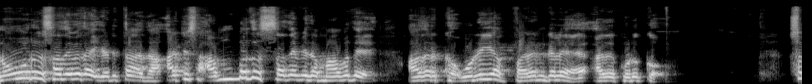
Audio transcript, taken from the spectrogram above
நூறு சதவீதம் எடுத்தாதான் அட்லீஸ்ட் ஐம்பது சதவீதமாவது அதற்கு உரிய பலன்களை அது கொடுக்கும். ஸோ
